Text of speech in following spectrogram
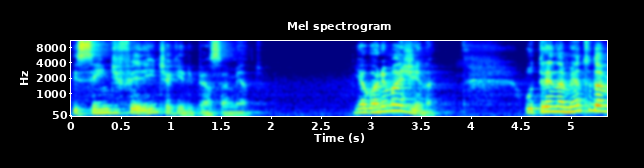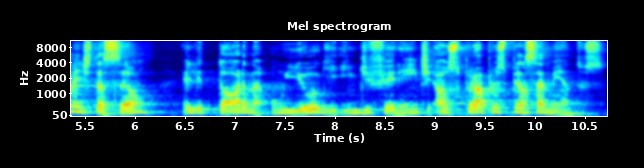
e ser indiferente àquele pensamento. E agora imagina, o treinamento da meditação ele torna um yogi indiferente aos próprios pensamentos,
